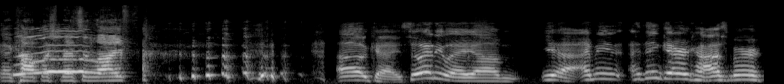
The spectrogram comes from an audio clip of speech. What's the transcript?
accomplishments in life. Okay, so anyway, um, yeah, I mean, I think Eric Hosmer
